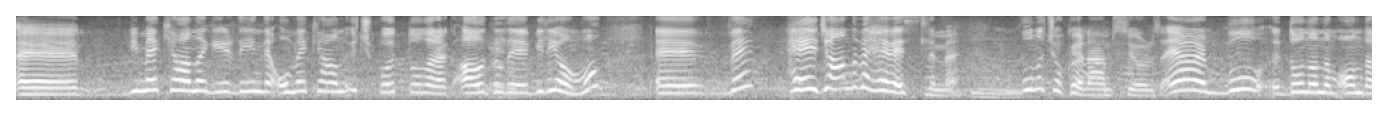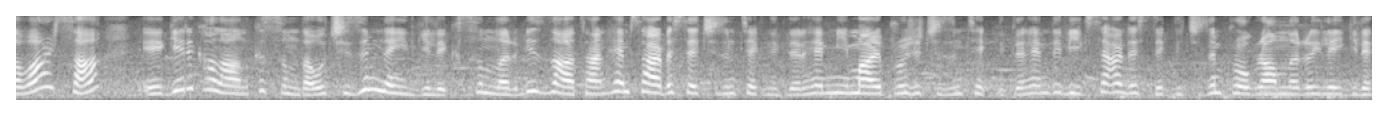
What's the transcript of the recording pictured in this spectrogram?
Ee, bir mekana girdiğinde o mekanı üç boyutlu olarak algılayabiliyor mu? Ee, ve heyecanlı ve hevesli mi? Bunu çok önemsiyoruz. Eğer bu donanım onda varsa e, geri kalan kısımda o çizimle ilgili kısımları biz zaten hem serbest el çizim teknikleri hem mimari proje çizim teknikleri hem de bilgisayar destekli çizim programları ile ilgili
